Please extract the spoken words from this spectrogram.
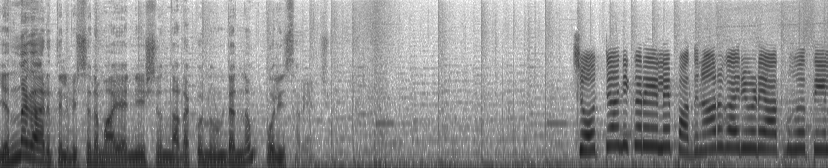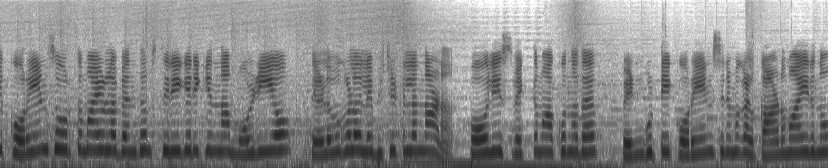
എന്ന കാര്യത്തിൽ വിശദമായ അന്വേഷണം നടക്കുന്നുണ്ടെന്നും പോലീസ് അറിയിച്ചു. ചോറ്റാനിക്കരയിലെ പതിനാറുകാരിയുടെ ആത്മഹത്യയിൽ കൊറിയൻ സുഹൃത്തുമായുള്ള ബന്ധം സ്ഥിരീകരിക്കുന്ന മൊഴിയോ തെളിവുകളോ ലഭിച്ചിട്ടില്ലെന്നാണ് പോലീസ് വ്യക്തമാക്കുന്നത്. പെൺകുട്ടി കൊറിയൻ സിനിമകൾ കാണുമായിരുന്നു.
